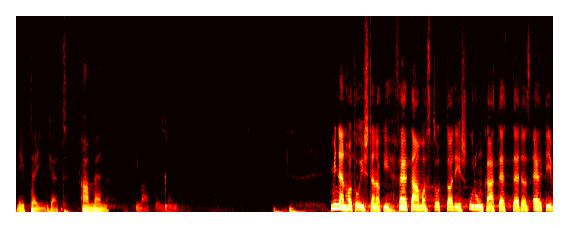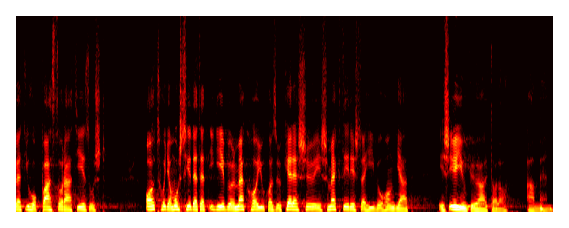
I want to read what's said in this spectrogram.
lépteinket. Amen. Imádkozzunk. Mindenható Isten, aki feltámasztottad és urunká tetted az eltévet juhok pásztorát Jézust, ad, hogy a most hirdetett igéből meghalljuk az ő kereső és megtérésre hívó hangját, és éljünk ő általa. Amen.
